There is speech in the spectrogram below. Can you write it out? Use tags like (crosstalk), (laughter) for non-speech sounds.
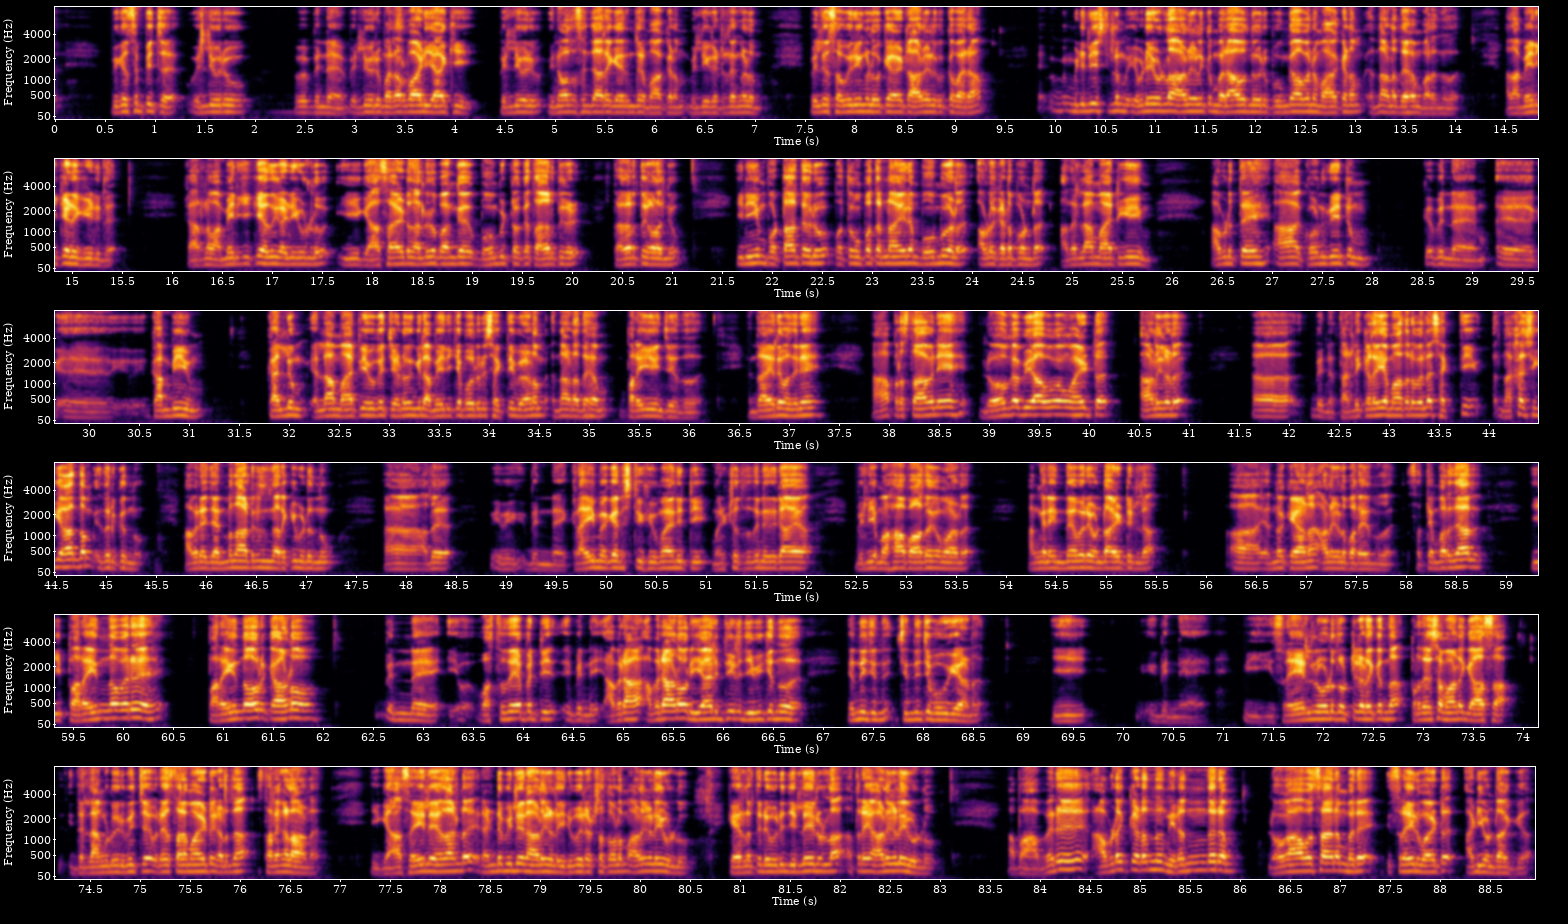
വികസിപ്പിച്ച് വലിയൊരു പിന്നെ വലിയൊരു മലർവാടിയാക്കി വലിയൊരു വിനോദസഞ്ചാര കേന്ദ്രമാക്കണം. വലിയ കെട്ടിടങ്ങളും വലിയ സൗകര്യങ്ങളും ഒക്കെ ആയിട്ട് ആളുകൾക്കൊക്കെ വരാം. മിഡിൽ ഈസ്റ്റിലും എവിടെയുള്ള ആളുകൾക്കും വരാവുന്ന ഒരു പൂങ്കാവനമാക്കണം എന്നാണ് അദ്ദേഹം പറഞ്ഞത്. അത് അമേരിക്കയുടെ കീഴിൽ. കാരണം അമേരിക്കയ്ക്ക് അത് കഴിയുള്ളൂ. ഈ ഗാസായുടെ നല്ലൊരു പങ്ക് ബോംബിട്ടൊക്കെ തകർത്ത് തകർത്ത് കളഞ്ഞു. ഇനിയും പൊട്ടാത്ത ഒരു പത്ത് മുപ്പത്തെണ്ണായിരം ബോംബുകൾ അവിടെ കിടപ്പുണ്ട്. അതെല്ലാം മാറ്റുകയും അവിടുത്തെ ആ കോൺക്രീറ്റും പിന്നെ കമ്പിയും കല്ലും എല്ലാം മാറ്റുകയൊക്കെ ചെയ്യണമെങ്കിൽ അമേരിക്ക പോലൊരു ശക്തി വേണം എന്നാണ് അദ്ദേഹം പറയുകയും ചെയ്തത്. എന്തായാലും അതിനെ ആ പ്രസ്താവനയെ ലോകവ്യാപകമായിട്ട് ആളുകൾ പിന്നെ തള്ളിക്കളയുക മാത്രമല്ല ശക്തി നഖശികാന്തം എതിർക്കുന്നു. അവരെ ജന്മനാട്ടിൽ നിന്ന് ഇറക്കി വിടുന്നു. അത് പിന്നെ ക്രൈം അഗൻസ്റ്റ് ഹ്യൂമാനിറ്റി മനുഷ്യത്വത്തിനെതിരായ വലിയ മഹാപാതകമാണ്. അങ്ങനെ ഇന്നേ വരെ ഉണ്ടായിട്ടില്ല. എന്നൊക്കെയാണ് ആളുകൾ പറയുന്നത്. സത്യം പറഞ്ഞാൽ ഈ പറയുന്നവര് പറയുന്നവർക്കാണോ പിന്നെ വസ്തുതയെ വസ്തുതയെപ്പറ്റി പിന്നെ അവരാ അവരാണോ റിയാലിറ്റിയിൽ ജീവിക്കുന്നത് എന്ന് ചിന്തി ചിന്തിച്ചു പോവുകയാണ്. ഈ ഈ പിന്നെ ഈ ഇസ്രയേലിനോട് തൊട്ട് കിടക്കുന്ന പ്രദേശമാണ് ഗാസ. ഇതെല്ലാം കൂടി ഒരുമിച്ച് ഒരേ സ്ഥലമായിട്ട് കിടന്ന സ്ഥലങ്ങളാണ്. ഈ ഗാസയിൽ ഏതാണ്ട് രണ്ട് മില്യൺ ആളുകൾ ഇരുപത് ലക്ഷത്തോളം ആളുകളേ ഉള്ളൂ. കേരളത്തിലെ ഒരു ജില്ലയിലുള്ള അത്രയും ആളുകളേ ഉള്ളൂ. അപ്പോൾ അവർ അവിടെ കിടന്ന് നിരന്തരം ലോകാവസാനം വരെ ഇസ്രായേലുമായിട്ട് അടിയുണ്ടാക്കുക.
